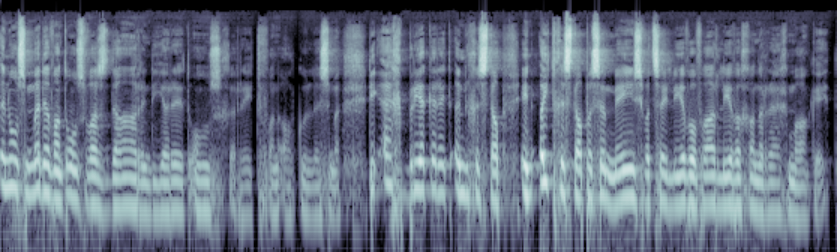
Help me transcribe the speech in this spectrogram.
in ons midde want ons was daar en die Here het ons gered van alkoholisme. Die egbreker het ingestap en uitgestap as 'n mens wat sy lewe of haar lewe gaan regmaak het.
